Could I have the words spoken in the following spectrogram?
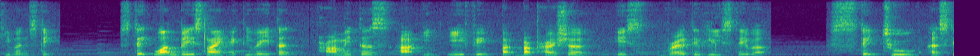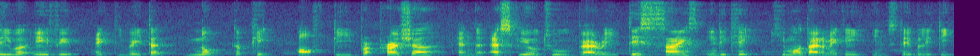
given state. State 1 baseline activated, parameters are in AFib but blood pressure is relatively stable. State 2 unstable AFib activated, note the peak of the blood pressure and the SpO2 vary. These signs indicate hemodynamic instability.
